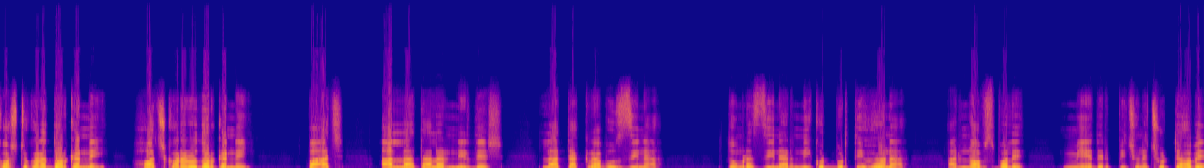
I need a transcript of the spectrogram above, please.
কষ্ট করার দরকার নেই, হজ করারও দরকার নেই। পাঁচ, আল্লাহ তালার নির্দেশ লাতাকরাবু জিনা তোমরা জিনার নিকটবর্তী হও না। আর নফস বলে, মেয়েদের পিছনে ছুটতে হবে,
